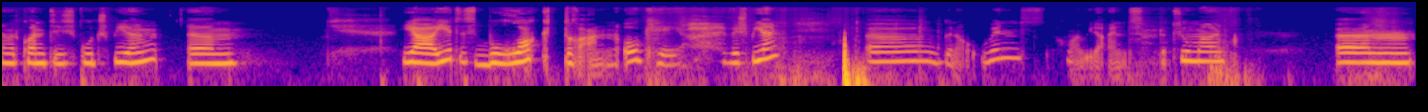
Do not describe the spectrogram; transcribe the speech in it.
Damit konnte ich es gut spielen. Ähm, ja, jetzt ist Brock dran. Okay, wir spielen. Ähm, genau, Wins. Nochmal wieder eins dazu mal. Ähm,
